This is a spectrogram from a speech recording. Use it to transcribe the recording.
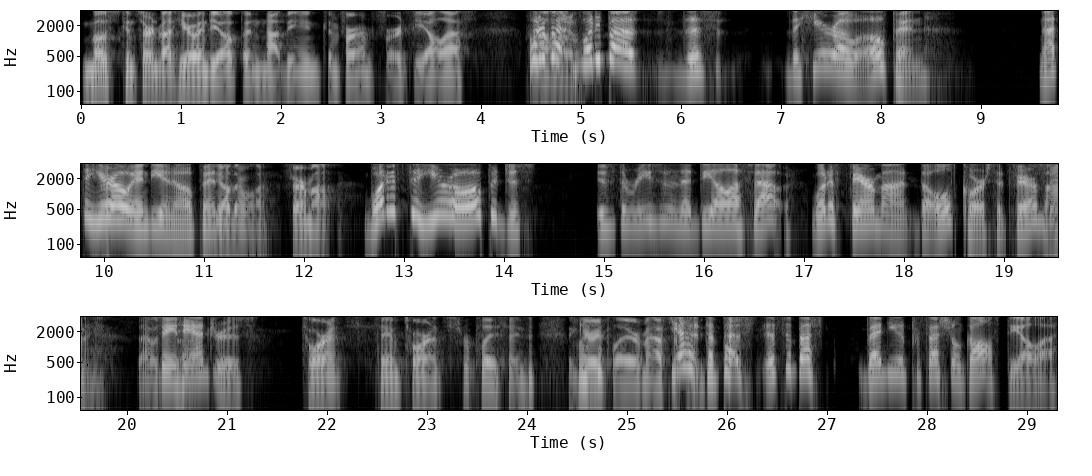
most concerned about Hero India Open not being confirmed for DLF. What about Um, what about this? The Hero Open, not the Hero Indian Open. The other one, Fairmont. What if the Hero Open just is the reason that DLF's out? What if Fairmont, the old course at Fairmont, Saint- that would St. suck. Andrews? Torrance, Sam Torrance replacing the Gary Player master? Yeah, the best. It's the best venue in professional golf. DLF.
